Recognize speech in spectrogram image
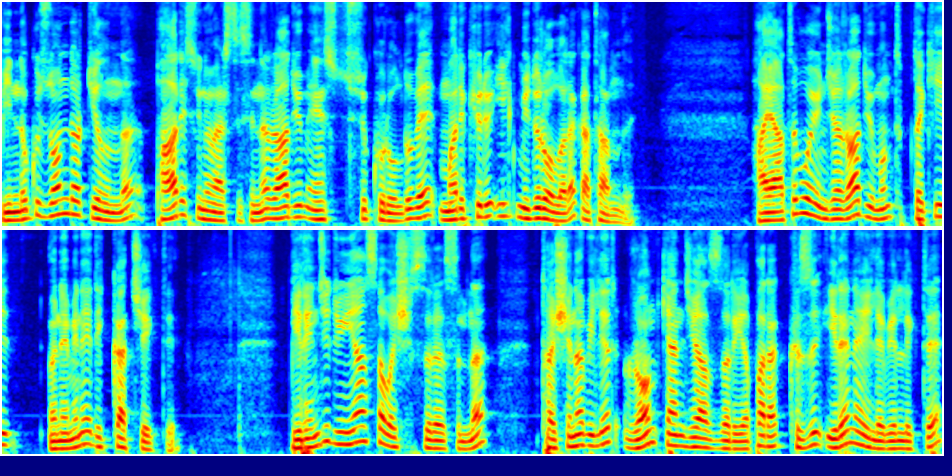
1914 yılında Paris Üniversitesi'nde Radyum Enstitüsü kuruldu ve Marie Curie ilk müdür olarak atandı. Hayatı boyunca radyumun tıptaki önemine dikkat çekti. Birinci Dünya Savaşı sırasında taşınabilir röntgen cihazları yaparak kızı Irene ile birlikte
